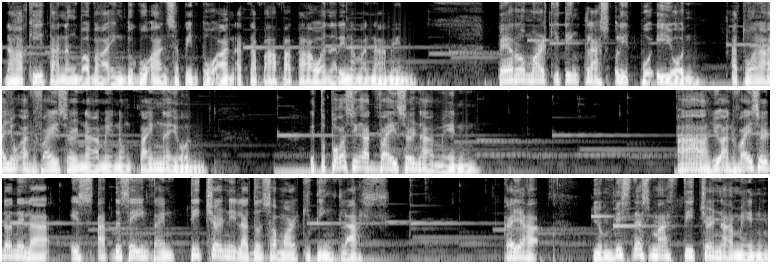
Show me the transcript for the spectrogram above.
nakakita ng babaeng duguan sa pintuan at napapatawa na rin naman namin. Pero marketing class ulit po iyon at wala yung advisor namin nung time na yon. Ito po kasing advisor namin Ah, yung advisor daw nila is at the same time teacher nila doon sa marketing class. Kaya yung business math teacher namin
